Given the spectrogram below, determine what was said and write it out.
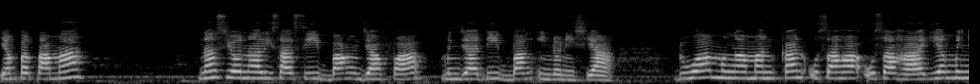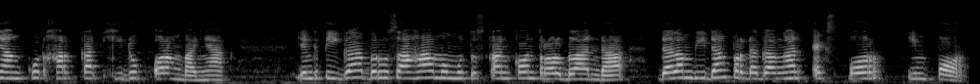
yang pertama nasionalisasi Bank Java menjadi Bank Indonesia. Dua, mengamankan usaha-usaha yang menyangkut harkat hidup orang banyak. Yang ketiga, berusaha memutuskan kontrol Belanda dalam bidang perdagangan ekspor impor.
